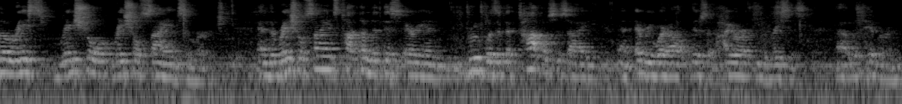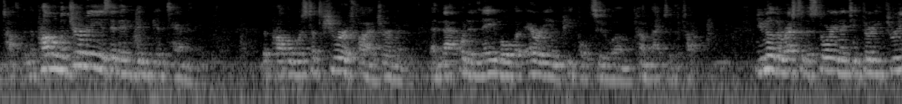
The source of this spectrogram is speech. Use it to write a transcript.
the race, racial, racial science emerged. And the racial science taught them that this Aryan group was at the top of society and everywhere else there's a hierarchy of races uh, with Hitler top. And the problem with Germany is that it had been contaminated. The problem was to purify Germany, and that would enable the Aryan people to um, come back to the top. You know the rest of the story. In 1933,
